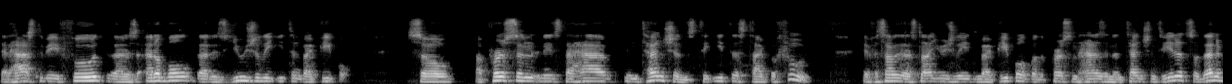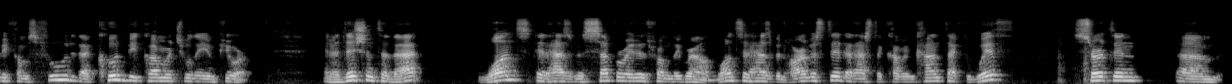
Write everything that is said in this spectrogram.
it has to be food that is edible, that is usually eaten by people. So a person needs to have intentions to eat this type of food. If it's something that's not usually eaten by people, but the person has an intention to eat it, so then it becomes food that could become ritually impure. In addition to that, once it has been separated from the ground, once it has been harvested, it has to come in contact with certain um,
